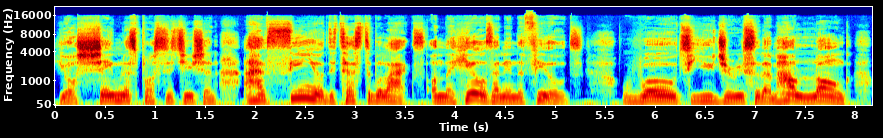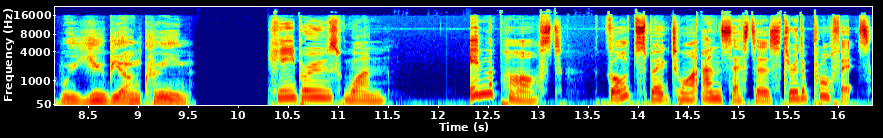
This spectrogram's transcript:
your shameless prostitution. I have seen your detestable acts on the hills and in the fields. Woe to you, Jerusalem! How long will you be unclean? Hebrews 1. In the past, God spoke to our ancestors through the prophets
